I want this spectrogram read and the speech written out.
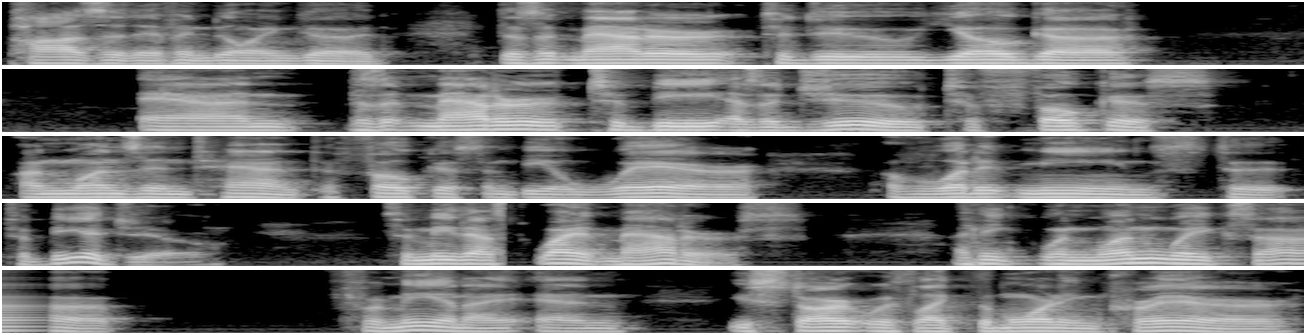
positive and doing good? Does it matter to do yoga? And does it matter to be, as a Jew, to focus on one's intent, to focus and be aware of what it means to, to be a Jew? To me, that's why it matters. I think when one wakes up, for me, and I and you start with like the morning prayer,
